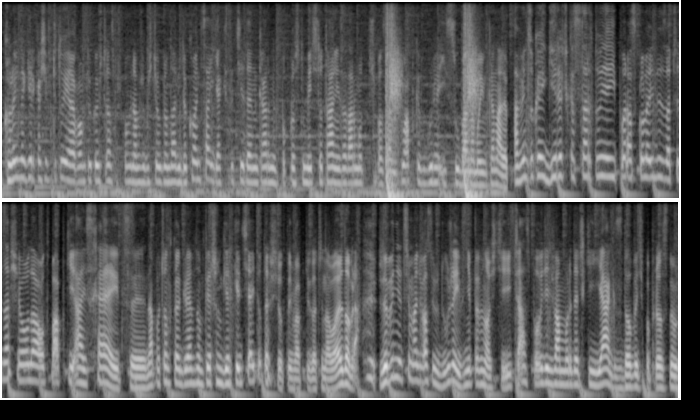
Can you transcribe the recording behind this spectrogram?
Kolejna gierka się wczytuje, ja wam tylko jeszcze raz przypominam, żebyście oglądali do końca i jak chcecie ten karnet po prostu mieć totalnie za darmo, to trzeba zostawić łapkę w górę i suba na moim kanale. A więc okej, giereczka startuje i po raz kolejny zaczyna się ona od mapki Ice Hate. Na początku jak grałem tą pierwszą gierkę dzisiaj, to też się od tej mapki zaczynało, ale dobra. Żeby nie trzymać was już dłużej w niepewności, czas powiedzieć wam mordeczki, jak zdobyć po prostu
